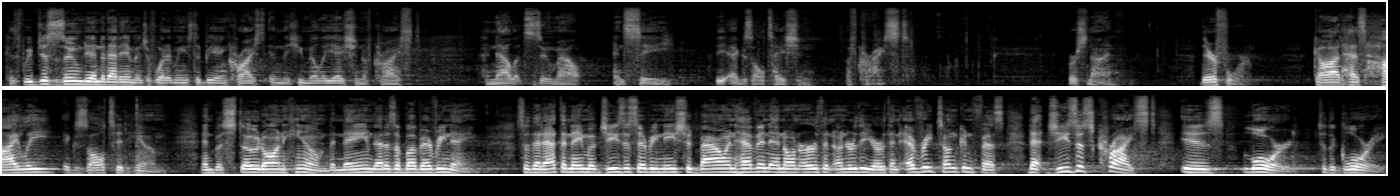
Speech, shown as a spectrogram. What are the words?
Because we've just zoomed into that image of what it means to be in Christ in the humiliation of Christ. And now let's zoom out and see the exaltation of Christ. Verse 9. Therefore, God has highly exalted him and bestowed on him the name that is above every name, so that at the name of Jesus every knee should bow in heaven and on earth and under the earth, and every tongue confess that Jesus Christ is Lord to the glory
